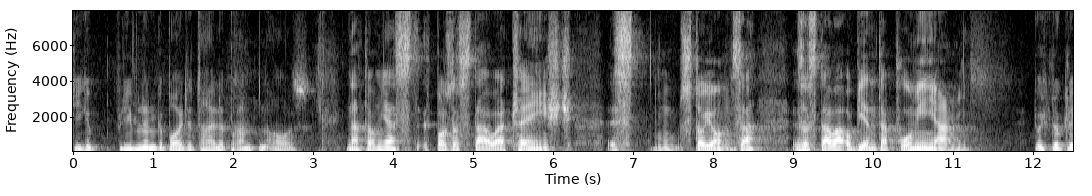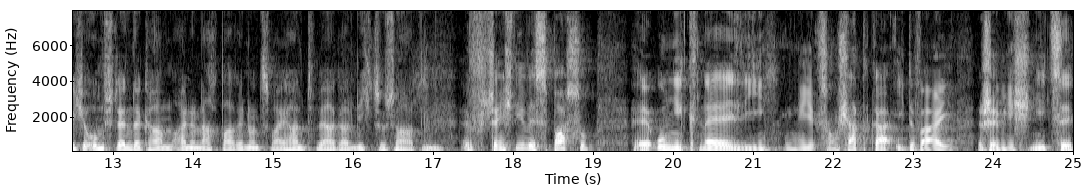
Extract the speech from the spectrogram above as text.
Die gebliebenen Gebäudeteile brannten aus. Natomiast pozostała część stojąca została objęta płomieniami. Durch glückliche Umstände kamen eine Nachbarin und zwei Handwerker nicht zu Schaden. W szczęśliwy sposób uniknęli sąsiadka i dwaj rzemieślnicy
